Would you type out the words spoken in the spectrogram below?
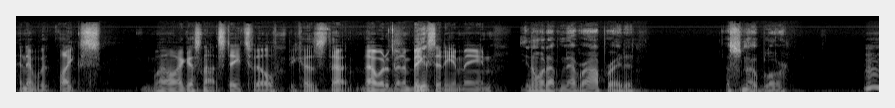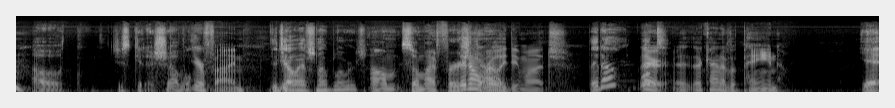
And it was like, well, I guess not Statesville because that, that would have been a big You- city in Maine. You know what I've never operated? A snowblower. oh, just get a shovel. You're fine. Did y'all have snowblowers? Um, so my first They don't job- really do much. They don't. They're, they're kind of a pain. Yeah,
